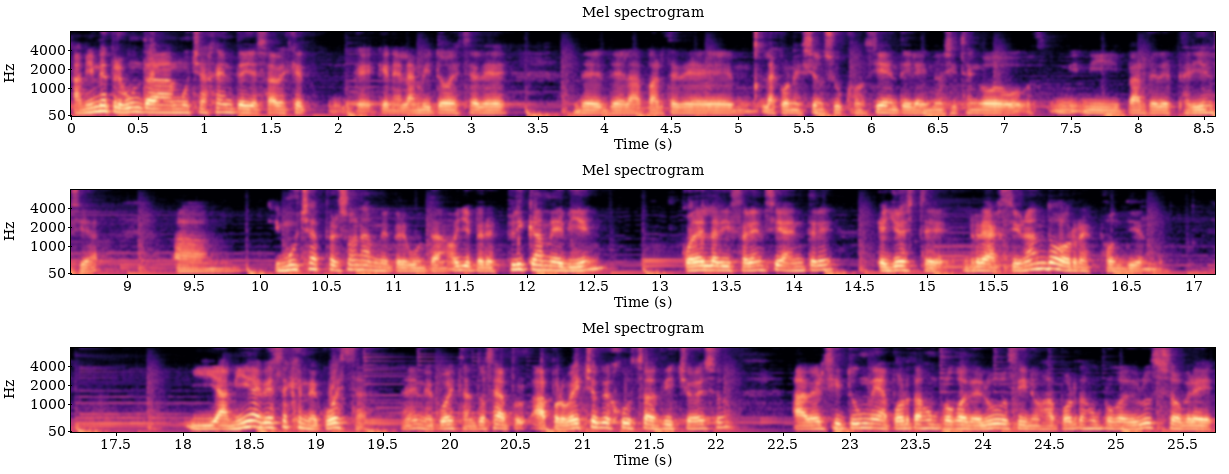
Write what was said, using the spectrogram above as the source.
a mí me pregunta mucha gente, ya sabes que, en el ámbito este de, de, la parte de la conexión subconsciente y la hipnosis tengo mi, parte de experiencia. y muchas personas me preguntan, oye, pero explícame bien cuál es la diferencia entre que yo esté reaccionando o respondiendo. Y a mí hay veces que me cuesta, ¿eh? me cuesta. Entonces aprovecho que justo has dicho eso, a ver si tú me aportas un poco de luz y nos aportas un poco de luz sobre,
